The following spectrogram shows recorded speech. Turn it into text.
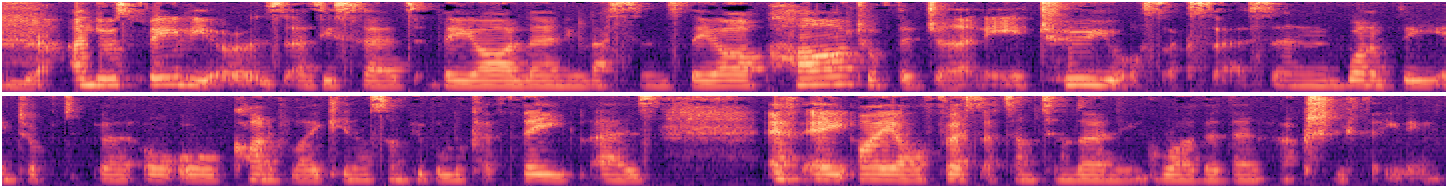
Yeah. and those failures as you said they are learning lessons. They are part of the journey to your success. And one of the interpret uh, or, or kind of like you know some people look at fail as f-a-i-l first attempt in learning rather than actually failing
